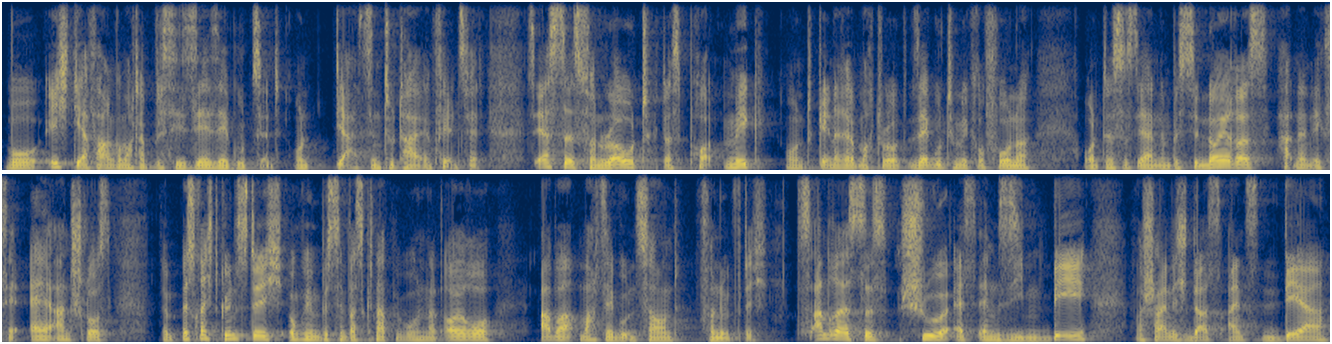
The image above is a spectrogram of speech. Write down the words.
wo ich die Erfahrung gemacht habe, dass sie sehr, sehr gut sind. Und ja, sind total empfehlenswert. Das erste ist von Rode, das PodMic. Und generell macht Rode sehr gute Mikrofone. Und das ist eher ein bisschen neueres, hat einen XLR-Anschluss. Ähm, ist recht günstig, irgendwie ein bisschen was knapp über 100 Euro aber macht sehr guten Sound, vernünftig. Das andere ist das Shure SM7B, wahrscheinlich das eins der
